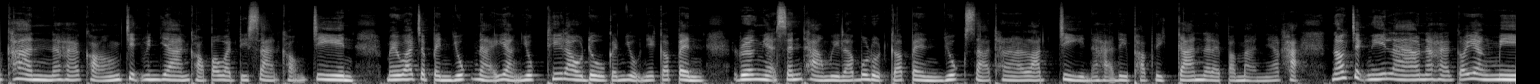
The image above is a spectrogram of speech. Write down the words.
ำคัญนะคะของจิตวิญญาณของประวัติศาสตร์ของจีน ไม่ว่าจะเป็นยุคไหนอย่างยุคที่เราดูกันอยู่นี่ก็เป็นเรื่องเนี่ยเส้นทางวีรบุรุษก็เป็นยุคสาธารณรัฐจีนนะคะรีพับลิกันอะไรประมาณนี้ค่ะ นอกจากนี้แล้วนะคะก็ยังมี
